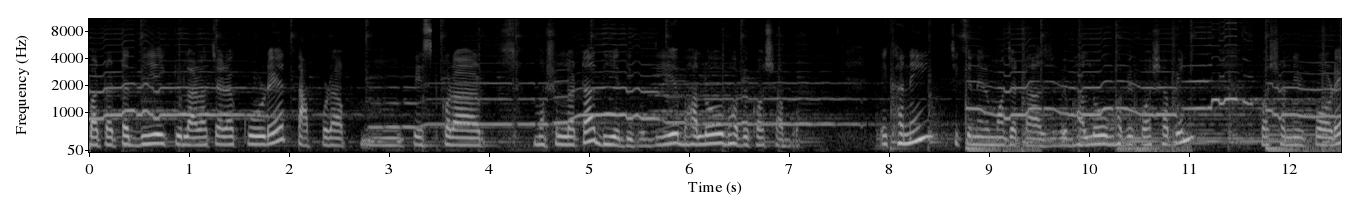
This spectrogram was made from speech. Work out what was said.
বাটারটা দিয়ে একটু লাড়াচাড়া করে তারপর পেস্ট করা মশলাটা দিয়ে দিব। দিয়ে ভালোভাবে কষাবো। এখানেই চিকেনের মজাটা আসবে। ভালোভাবে কষাবেন। কষানোর পরে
